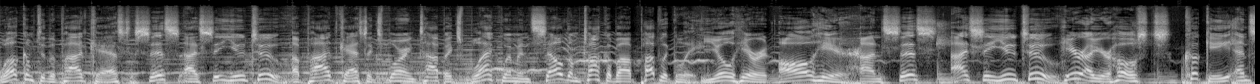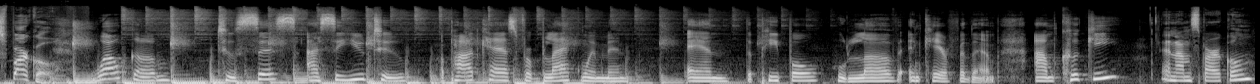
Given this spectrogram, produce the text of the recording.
Welcome to the podcast, Sis, I See You Too, a podcast exploring topics black women seldom talk about publicly. You'll hear it all here on Sis, I See You Too. Here are your hosts, Cookie and Sparkle. Welcome to Sis, I See You Too, a podcast for black women and the people who love and care for them. I'm Cookie. And I'm Sparkle.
